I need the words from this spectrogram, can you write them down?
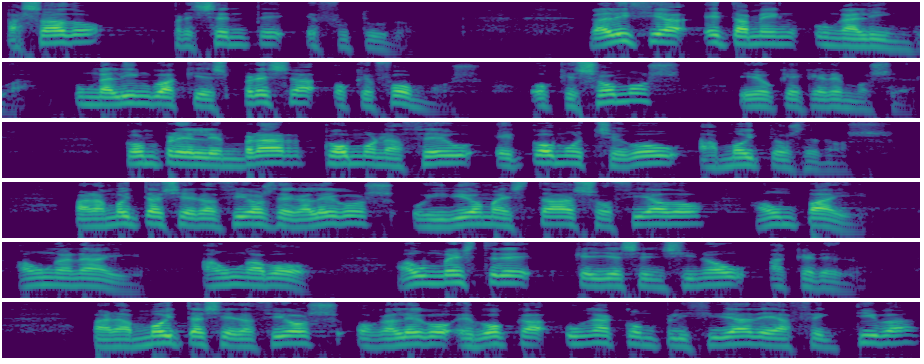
pasado, presente e futuro. Galicia é tamén unha lingua, unha lingua que expresa o que fomos, o que somos e o que queremos ser. Compre lembrar como naceu e como chegou a moitos de nós. Para moitas xeracións de galegos, o idioma está asociado a un pai, a unha nai, a un avó, a un mestre que lles ensinou a querelo. Para moitas xeracións, o galego evoca unha complicidade afectiva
